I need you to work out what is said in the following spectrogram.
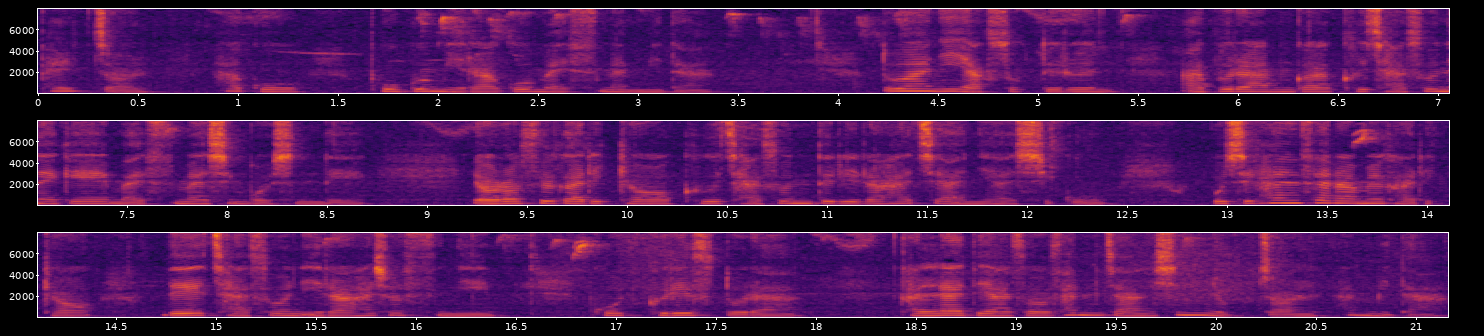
8절. 하고 복음이라고 말씀합니다. 또한 이 약속들은 아브라함과 그 자손에게 말씀하신 것인데 여럿을 가리켜 그 자손들이라 하지 아니하시고 오직 한 사람을 가리켜 내 자손이라 하셨으니 곧 그리스도라 갈라디아서 3장 16절 합니다.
